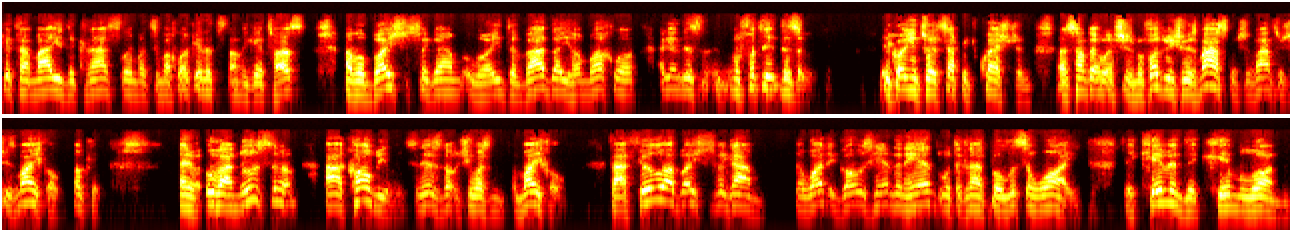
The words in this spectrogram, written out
Ketamai de Knas Lematzimachloke, that's not the get us. Aval Boish Sagam Loi, Devada Yomachlo, again, this Mafuta, there's going into a separate question. Uh, sometimes if she's me, she was masking. She's answer, she's Michael. Okay. Anyway, Uvanusa, uh, Kolmili. So there's no, she wasn't Michael. Vafilu Abayshis Vegam. Now what? It goes hand in hand with the Knas. But listen why. The Kim and the Kim Lon.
